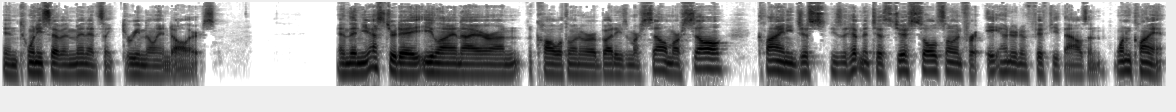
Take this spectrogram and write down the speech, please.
in 27 minutes, like $3 million. And then yesterday, Eli and I are on a call with one of our buddies, Marcel. Marcel Klein, he just, he's a hypnotist, just sold someone for 850,000. One client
